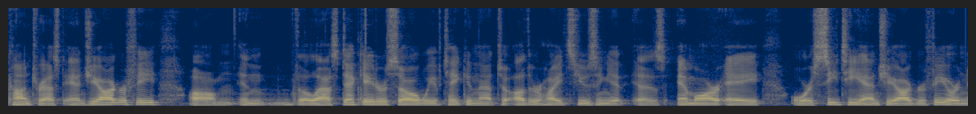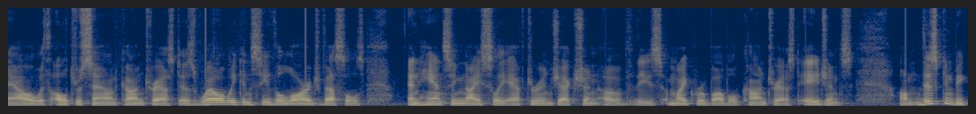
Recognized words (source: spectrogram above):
contrast angiography. Um, in the last decade or so, we've taken that to other heights using it as MRA or CT angiography, or now with ultrasound contrast as well. We can see the large vessels enhancing nicely after injection of these microbubble contrast agents. Um, this can be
